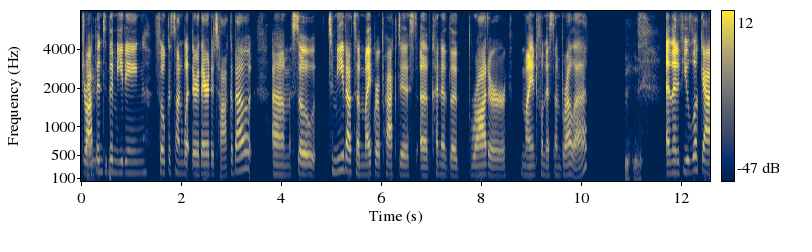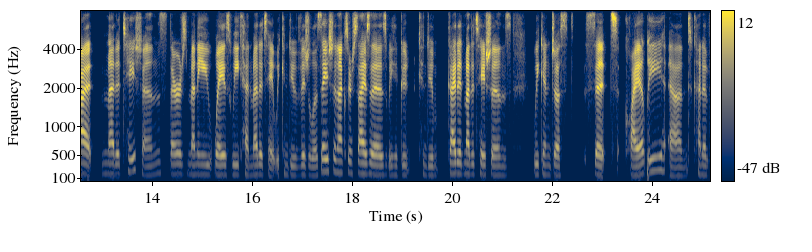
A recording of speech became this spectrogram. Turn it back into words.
drop right. into the meeting, focus on what they're there to talk about. Um, so to me, that's a micro practice of kind of the broader mindfulness umbrella. Mm-hmm. And then if you look at meditations, there's many ways we can meditate. We can do visualization exercises, we can do guided meditations, we can just sit quietly and kind of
